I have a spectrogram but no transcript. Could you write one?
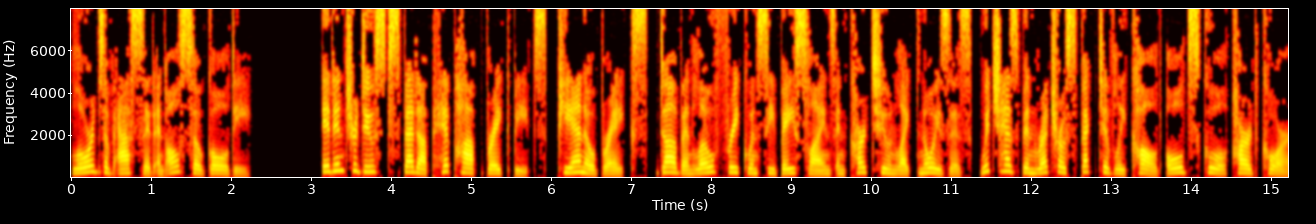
Lords of Acid and also Goldie. It introduced sped-up hip-hop breakbeats, piano breaks, dub and low-frequency basslines and cartoon-like noises, which has been retrospectively called old school hardcore,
